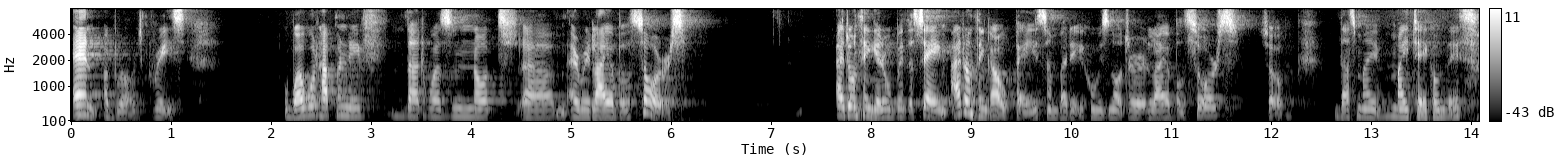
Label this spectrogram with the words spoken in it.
and abroad, Greece. What would happen if that was not um, a reliable source? I don't think it will be the same. I don't think I'll pay somebody who is not a reliable source. So that's my, my take on this.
